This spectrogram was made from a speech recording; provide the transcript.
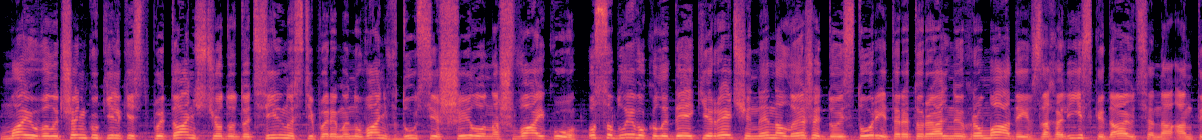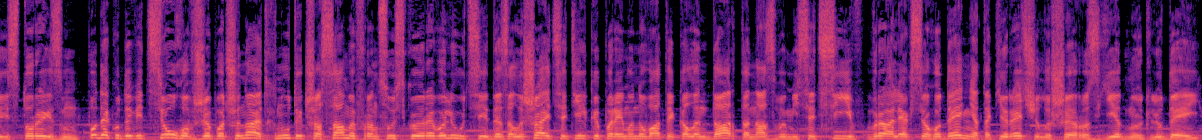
Маю величеньку кількість питань щодо доцільності перейменувань в дусі шило на швайку, особливо коли деякі речі не належать до історії територіальної громади і взагалі скидаються на антиісторизм. Подекуди від цього вже починають хнути часами французької революції, де залишається тільки перейменувати календар та назви місяців. В реаліях сьогодення такі речі лише роз'єднують людей.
